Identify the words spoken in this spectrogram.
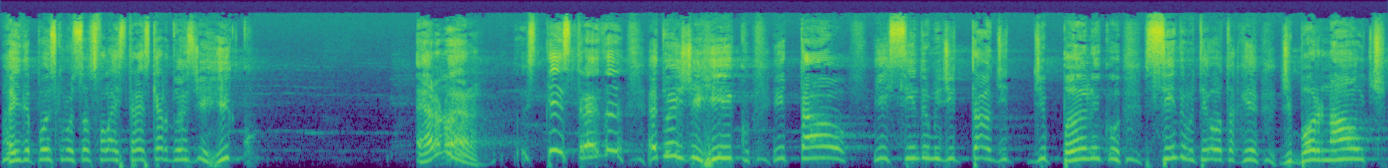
Aí depois começou a falar estresse, que era doença de rico. Era ou não era? Tem estresse, é doente de rico e tal, e síndrome de, tal, de, de pânico, síndrome, tem outra aqui, de burnout,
